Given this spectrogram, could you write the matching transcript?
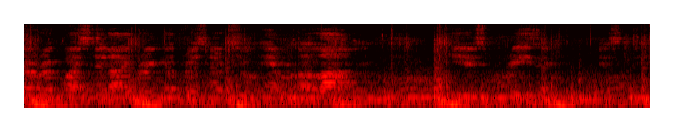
Condition. Requested I bring the prisoner to him alive. He is breathing, isn't he?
